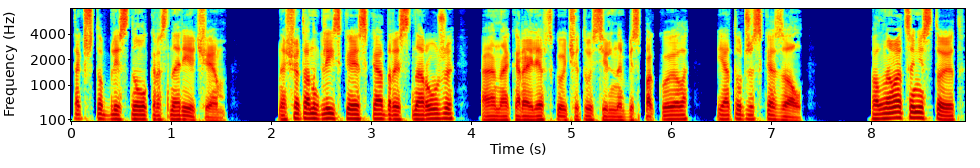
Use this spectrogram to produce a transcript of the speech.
так что блеснул красноречием. Насчет английской эскадры снаружи, а она королевскую чету сильно беспокоила, я тут же сказал. «Волноваться не стоит.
